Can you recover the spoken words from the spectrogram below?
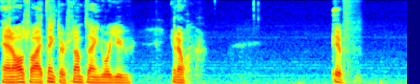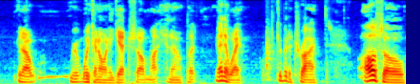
and also I think there's something where you, you know, if you know we can only get so much, you know. But anyway, give it a try. Also,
